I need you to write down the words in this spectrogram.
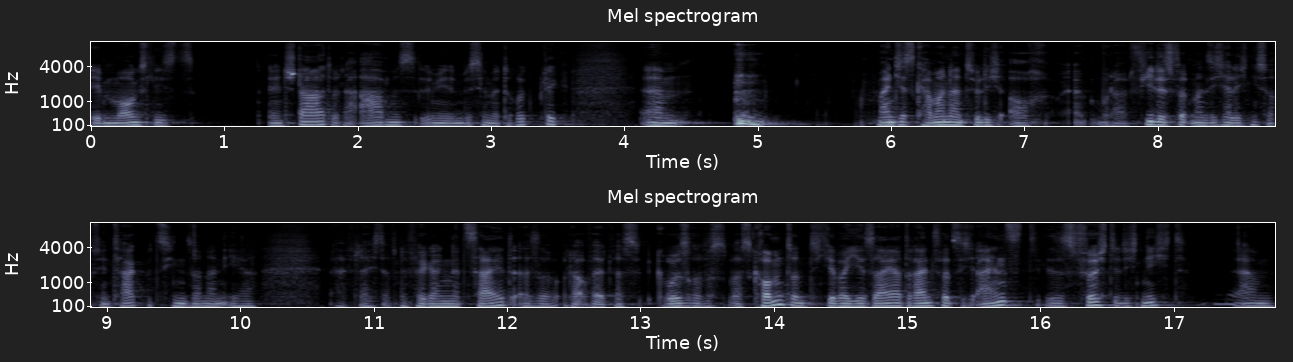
eben morgens liest, den Start oder abends irgendwie ein bisschen mit Rückblick. Ähm, Manches kann man natürlich auch, äh, oder vieles wird man sicherlich nicht so auf den Tag beziehen, sondern eher äh, vielleicht auf eine vergangene Zeit, also oder auf etwas Größeres, was, was kommt. Und hier bei Jesaja 43,1, dieses Fürchte dich nicht, ähm,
